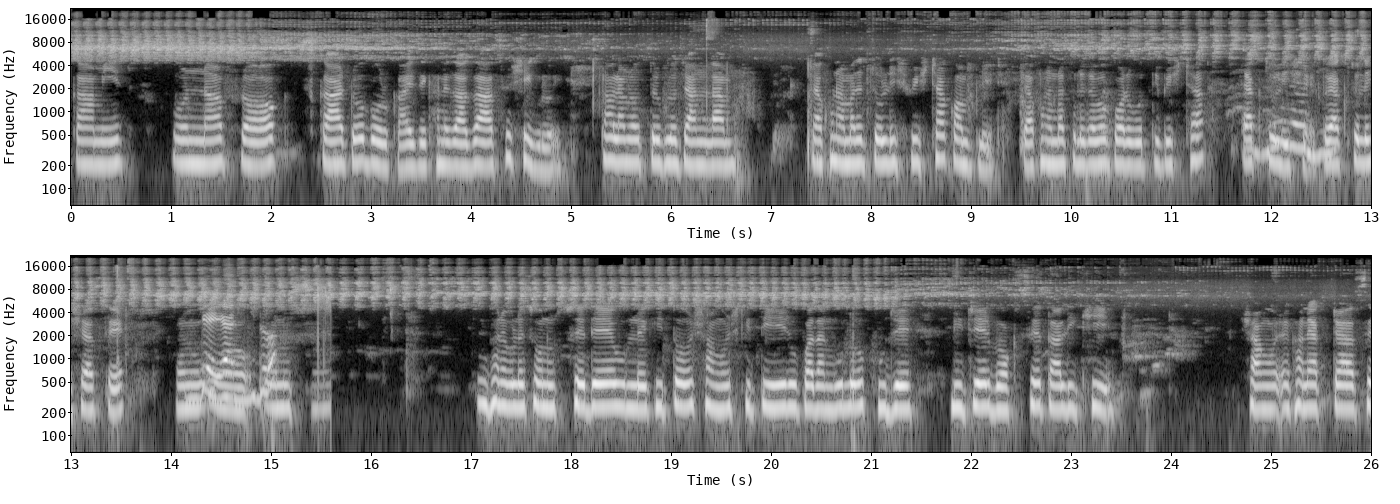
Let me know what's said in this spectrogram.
কামিজ, ওড়না, ফ্রক, স্কার্ট ও বোরকা। যেখানে যা যা আছে সেগুলোই। তাহলে আমরা উত্তরগুলো জানলাম। এখন আমাদের চল্লিশ পৃষ্ঠা কমপ্লিট এখন আমরা চলে যাব পরবর্তী পৃষ্ঠা একচল্লিশে। তো একচল্লিশে আছে এখানে বলেছে, অনুচ্ছেদে উল্লেখিত সংস্কৃতির উপাদানগুলো খুঁজে নিচের বক্সে তা লিখি। এখানে একটা আছে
